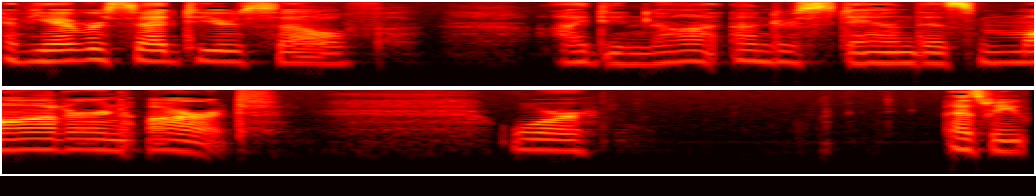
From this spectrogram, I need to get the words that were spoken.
Have you ever said to yourself, I do not understand this modern art? Or, as we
